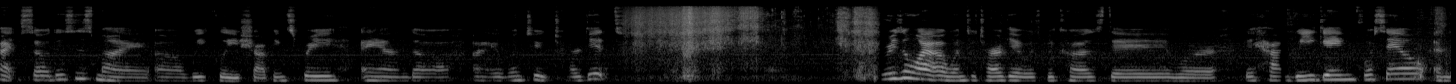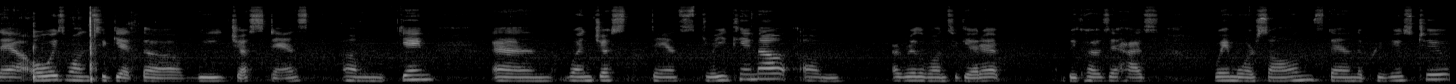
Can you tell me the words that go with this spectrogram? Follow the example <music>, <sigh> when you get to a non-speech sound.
Hi, so this is my uh, weekly shopping spree, and uh, I went to Target. The reason why I went to Target was because they were they had Wii game for sale, and then I always wanted to get the Wii Just Dance um, game. And when Just Dance Three came out, um, I really wanted to get it because it has way more songs than the previous two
